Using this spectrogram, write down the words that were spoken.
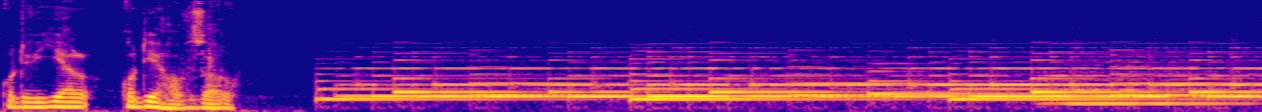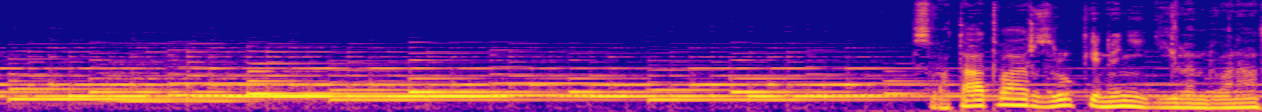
odvíjel od jeho vzoru. Svatá tvář z Luky není dílem 12.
